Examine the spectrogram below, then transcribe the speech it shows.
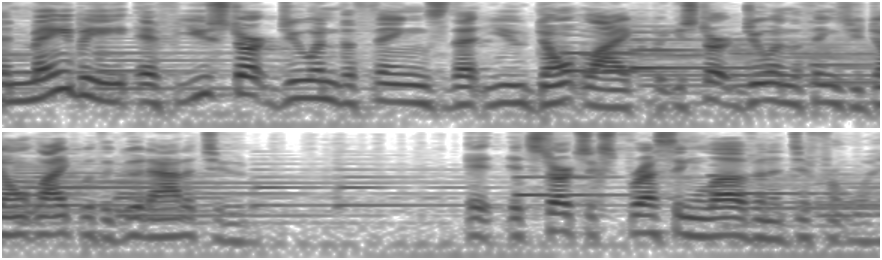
And maybe if you start doing the things that you don't like, but you start doing the things you don't like with a good attitude, it, it starts expressing love in a different way.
